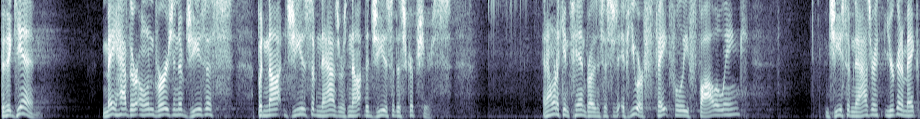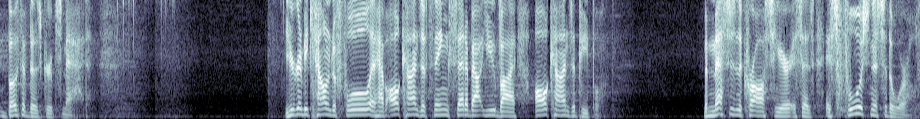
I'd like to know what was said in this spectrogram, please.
that, again, may have their own version of Jesus, but not Jesus of Nazareth, not the Jesus of the scriptures. And I want to contend, brothers and sisters, if you are faithfully following Jesus of Nazareth, you're going to make both of those groups mad. You're going to be counted a fool and have all kinds of things said about you by all kinds of people. The message of the cross here, it says, is foolishness to the world.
